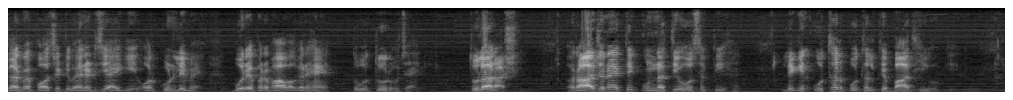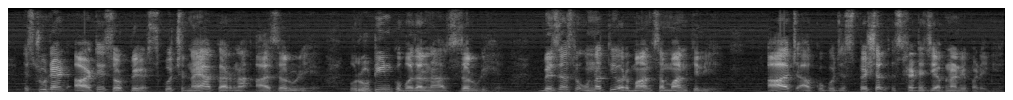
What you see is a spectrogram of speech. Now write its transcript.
घर में पॉजिटिव एनर्जी आएगी और कुंडली में बुरे प्रभाव अगर हैं तो वो दूर हो जाएगी। तुला राशि, राजनैतिक उन्नति हो सकती है, लेकिन उथल पुथल के बाद ही होगी। स्टूडेंट, आर्टिस्ट और प्लेयर्स कुछ नया करना आज ज़रूरी है। रूटीन को बदलना ज़रूरी है। बिज़नेस में उन्नति और मान सम्मान के लिए आज आपको कुछ स्पेशल स्ट्रेटेजी अपनानी पड़ेगी।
